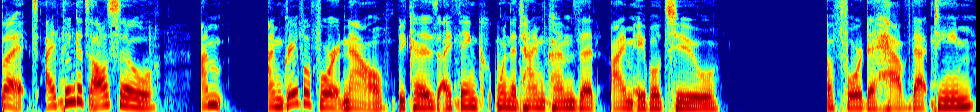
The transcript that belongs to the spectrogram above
but I think it's also I'm I'm grateful for it now because I think when the time comes that I'm able to afford to have that team,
